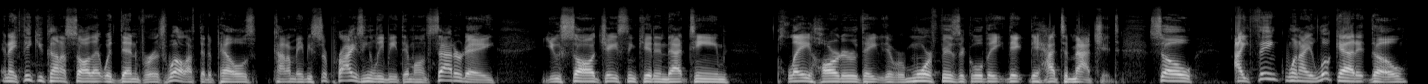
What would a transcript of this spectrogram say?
And I think you kind of saw that with Denver as well. After the Pels kind of maybe surprisingly beat them on Saturday, you saw Jason Kidd and that team play harder. They they were more physical. They they they had to match it. So I think when I look at it though,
